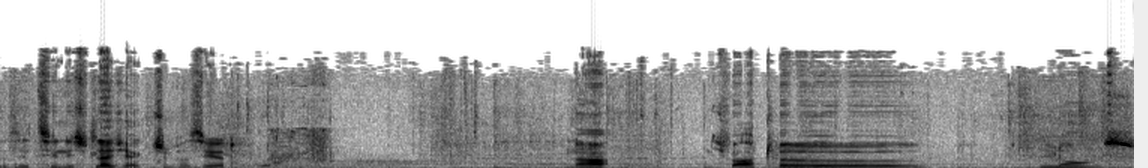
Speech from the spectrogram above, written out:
Dass jetzt hier nicht gleich Action passiert. Na, ich warte. Los.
